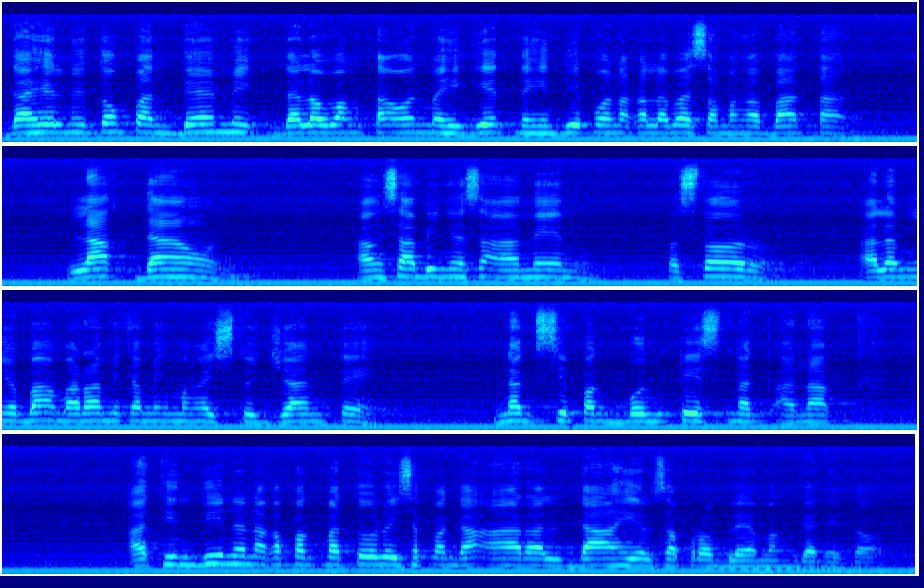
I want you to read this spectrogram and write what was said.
dahil nitong pandemic, dalawang taon mahigit na hindi po nakalabas sa mga bata. Lockdown. Ang sabi niya sa amin, Pastor, alam niyo ba, marami kaming mga estudyante, nagsipagbuntis, nag-anak, at hindi na nakapagpatuloy sa pag-aaral dahil sa problemang ganito.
